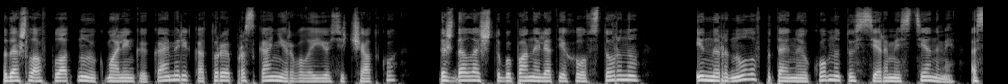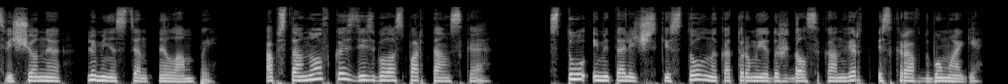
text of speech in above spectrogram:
Подошла вплотную к маленькой камере, которая просканировала ее сетчатку, дождалась, чтобы панель отъехала в сторону — и нырнула в потайную комнату с серыми стенами, освещенную люминесцентной лампой. Обстановка здесь была спартанская. Стул и металлический стол, на котором ее дожидался конверт из крафт-бумаги.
